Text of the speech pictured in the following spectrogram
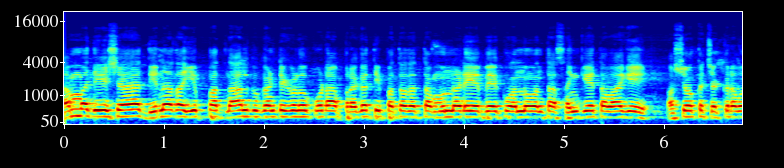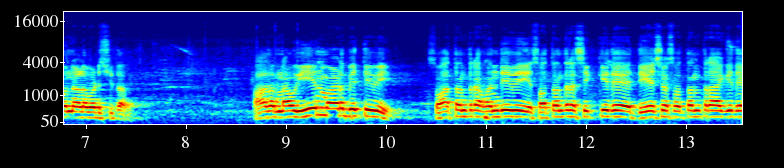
ನಮ್ಮ ದೇಶ ದಿನದ ಇಪ್ಪತ್ನಾಲ್ಕು ಗಂಟೆಗಳು ಕೂಡ ಪ್ರಗತಿ ಪಥದತ್ತ ಮುನ್ನಡೆಯಬೇಕು ಅನ್ನುವಂಥ ಸಂಕೇತವಾಗಿ ಅಶೋಕ ಚಕ್ರವನ್ನು ಅಳವಡಿಸಿದ್ದಾರೆ. ಆದ್ರೆ ನಾವು ಏನು ಮಾಡಬೇಕೀವಿ ಸ್ವಾತಂತ್ರ್ಯ ಹೊಂದೀವಿ, ಸ್ವಾತಂತ್ರ್ಯ ಸಿಕ್ಕಿದೆ, ದೇಶ ಸ್ವತಂತ್ರ ಆಗಿದೆ,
